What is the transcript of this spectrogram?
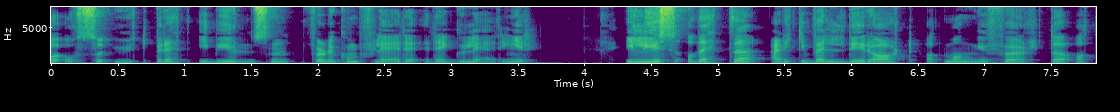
var også utbredt i begynnelsen, før det kom flere reguleringer. I lys av dette er det ikke veldig rart at mange følte at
